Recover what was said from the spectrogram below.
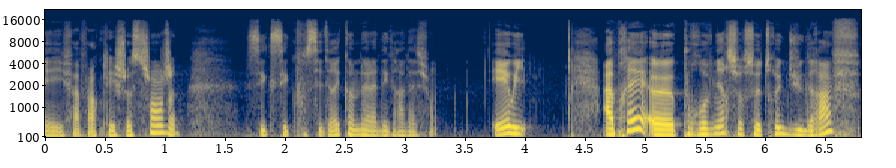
et il va falloir que les choses changent. C'est que c'est considéré comme de la dégradation. Et oui. Après, euh, pour revenir sur ce truc du graphe,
